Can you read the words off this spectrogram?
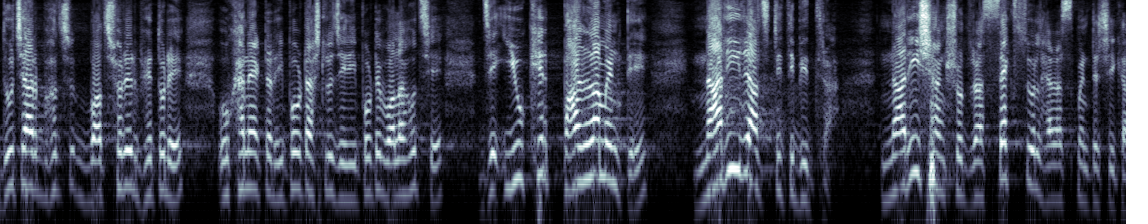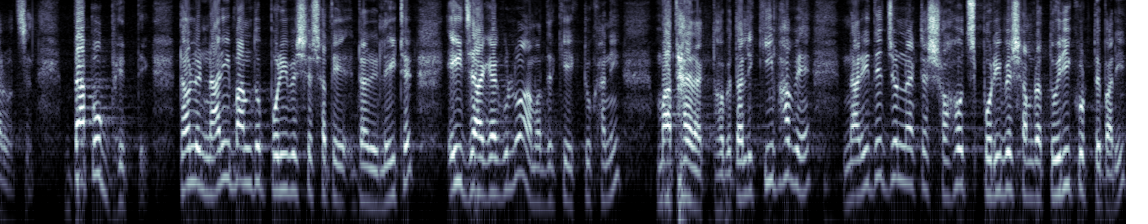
দু চার বছর বছরের ভেতরে ওখানে একটা রিপোর্ট আসলো যে রিপোর্টে বলা হচ্ছে যে ইউকের পার্লামেন্টে নারী রাজনীতিবিদরা নারী সাংসদরা সেক্সুয়াল হ্যারাসমেন্টের শিকার হচ্ছেন। ব্যাপক ভিত্তিক। তাহলে নারী বান্ধব পরিবেশের সাথে এটা রিলেটেড এই জায়গাগুলো আমাদেরকে একটুখানি মাথায় রাখতে হবে। তাহলে কীভাবে নারীদের জন্য একটা সহজ পরিবেশ আমরা তৈরি করতে পারি?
